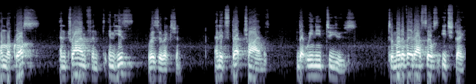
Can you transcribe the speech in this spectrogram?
on the cross and triumphant in His resurrection. And it's that triumph that we need to use to motivate ourselves each day,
